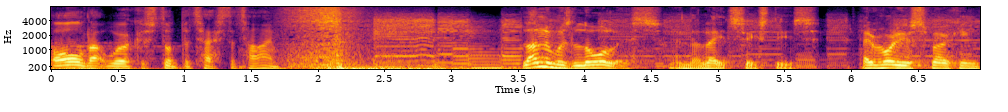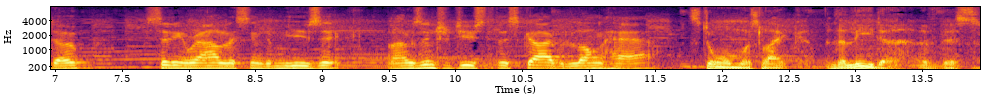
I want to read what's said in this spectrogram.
All that work has stood the test of time. London was lawless in the late 60s. Everybody was smoking dope, sitting around listening to music, and I was introduced to this guy with long hair. Storm was like the leader of this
